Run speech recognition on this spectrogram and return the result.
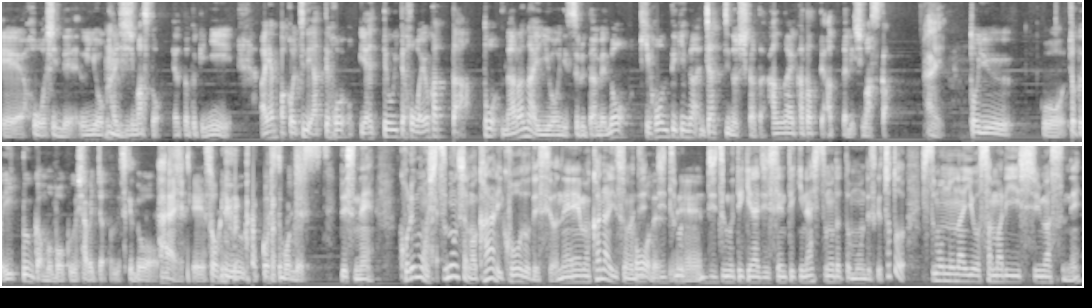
えー方針で運用開始しますとやった時に、あやっぱこっちでやってほやっておいた方が良かったとならないようにするための基本的なジャッジの仕方考え方ってあったりしますか？はいというこうちょっと1分間も僕喋っちゃったんですけど、はいえーそういうご質問です。ですね。これもう質問者もかなり高度ですよね。まあ、かなりそのじそうです実ね務実務的な実践的な質問だと思うんですけど、ちょっと質問の内容をサマリーしますね。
